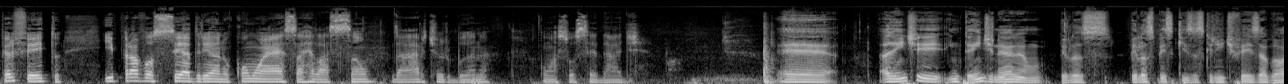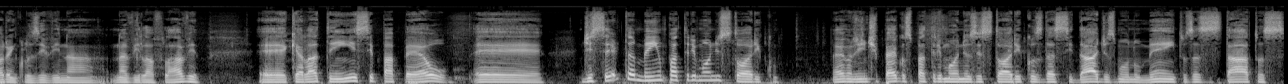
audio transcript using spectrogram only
Perfeito. E para você, Adriano, como é essa relação da arte urbana com a sociedade? É, a gente entende, né, pelas, pelas pesquisas que a gente fez agora, inclusive na, na Vila Flávia, é, que ela tem esse papel é, de ser também um patrimônio histórico. Né? Quando a gente pega os patrimônios históricos da cidade, os monumentos, as estátuas,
